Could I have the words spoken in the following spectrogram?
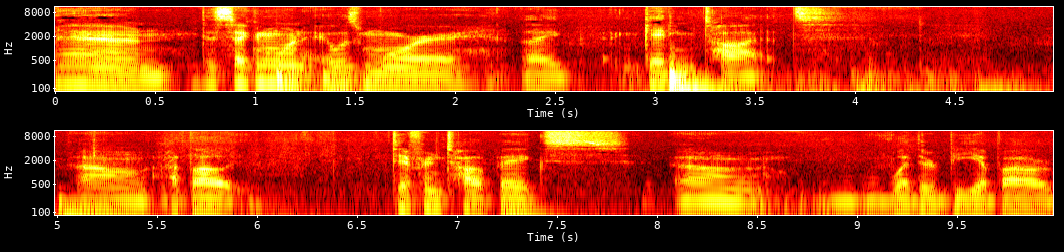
And the second one, it was more like getting taught um, about different topics, um, whether it be about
